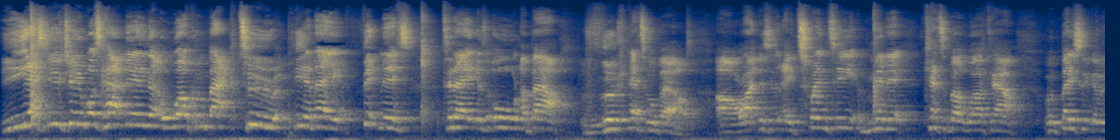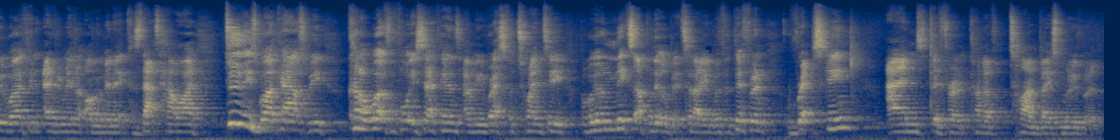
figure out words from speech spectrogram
Yes, YouTube, what's happening? Welcome back to PMA Fitness. Today is all about the kettlebell. All right, this is a 20 minute kettlebell workout. We're basically going to be working every minute on the minute because that's how I do these workouts. We kind of work for 40 seconds and we rest for 20, but we're to mix up a little bit today with a different rep scheme and different kind of time-based movement.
